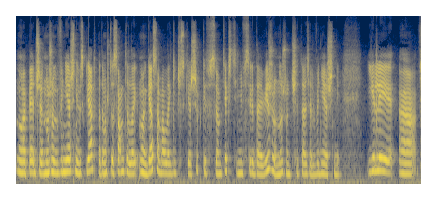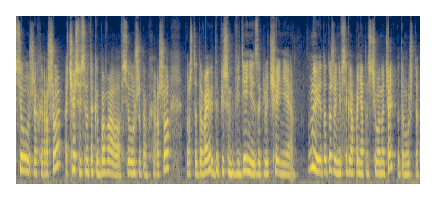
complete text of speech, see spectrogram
Ну, опять же, нужен внешний взгляд, потому что сам ты... Ну, я сама логические ошибки в своем тексте не всегда вижу. Нужен читатель внешний. Или э, все уже хорошо, а чаще всего так и бывало, все уже там хорошо, просто давай допишем введение и заключение. Ну и это тоже не всегда понятно, с чего начать, потому что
